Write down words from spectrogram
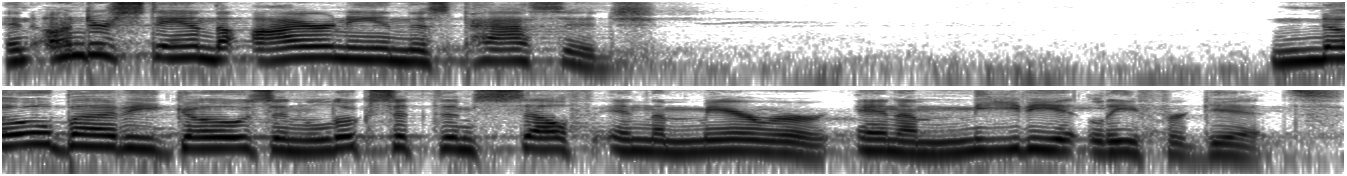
And understand the irony in this passage. Nobody goes and looks at themselves in the mirror and immediately forgets.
